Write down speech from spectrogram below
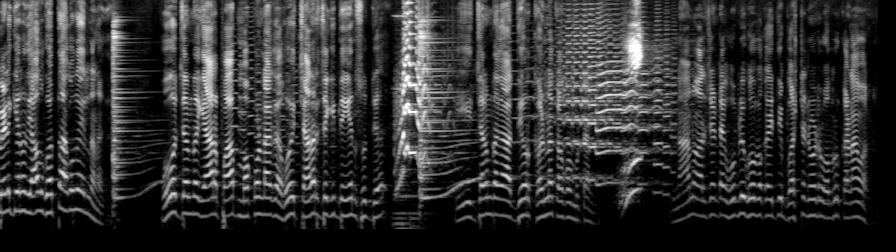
ಬೆಳಿಗ್ಗೆ ಅನ್ನೋದು ಯಾವುದು ಗೊತ್ತಾಗೋದೇ ಇಲ್ಲ ನನಗೆ. ಹೋದ ಜನ್ಮದಾಗ ಯಾರ ಪಾಪ ಮಕ್ಕೊಂಡಾಗ ಹೋಗಿ ಚಾದರ್ ಜಗಿದ್ದೆ ಏನು ಸುದ್ದಿ? ಈ ಜನ್ಮದಾಗ ಆ ದೇವ್ರ ಕಣ್ಣ ಕಳ್ಕೊಂಡ್ಬಿಟ್ಟ ನಾನು ಅರ್ಜೆಂಟಾಗಿ ಹುಬ್ಳಿಗೆ ಹೋಗ್ಬೇಕೈತಿ ಬಸ್ ಸ್ಟ್ಯಾಂಡ್ ನೋಡ್ರಿ ಒಬ್ರು ಕಾಣವಲ್ರು.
